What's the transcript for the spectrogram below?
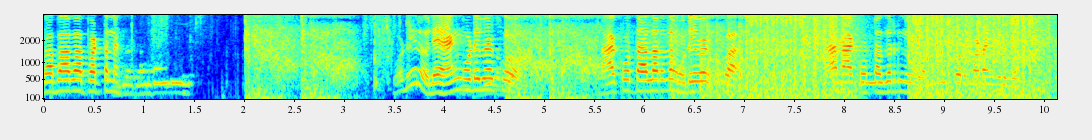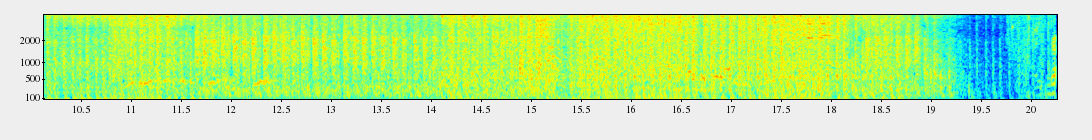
ಬಾ ಬಾ ಬಾ, ಪಟ್ಟಣ. ಹೊಡೀರು ಹೆಂಗೆ ಹೊಡಿಬೇಕು? ನಾಲ್ಕು ಕೊಟ್ಟ ಆಲಾರ್ದಂಗೆ ಹೊಡಿಬೇಕಪ್ಪ ನಾ ನಾಲ್ಕು ಕೊಟ್ಟಾದ್ರೆ ನೀವು ಒಂದು ಪರ್ ಮಾಡಂಗಿರ್ಬೇಕು. ಈಗ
